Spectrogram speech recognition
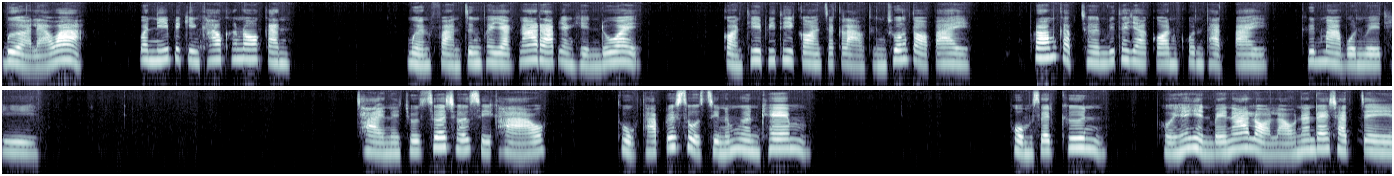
เบื่อแล้วว่า วันนี้ไปกินข้าวข้างนอกกัน เหมือนฝันจึงพยักหน้ารับอย่างเห็นด้วย ก่อนที่พิธีกรจะกล่าวถึงช่วงต่อไป พร้อมกับเชิญวิทยากรคนถัดไปขึ้นมาบนเวที ชายในชุดเสื้อเชิ้ตสีขาว ถูกทับด้วยสูทสีน้ำเงินเข้ม ผมเซตขึ้น เผยให้เห็นใบหน้าหล่อเหลานั่นได้ชัดเจน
